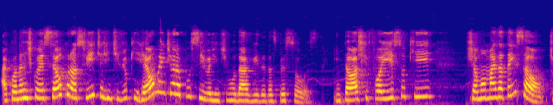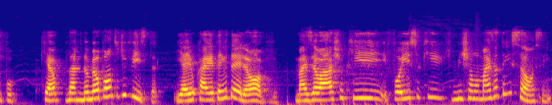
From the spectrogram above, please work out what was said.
Aí quando a gente conheceu o CrossFit, a gente viu que realmente era possível a gente mudar a vida das pessoas. Então acho que foi isso que chamou mais atenção, tipo, que é no meu ponto de vista. E aí o Caê tem o dele, é óbvio. Mas eu acho que foi isso que me chamou mais atenção, assim.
